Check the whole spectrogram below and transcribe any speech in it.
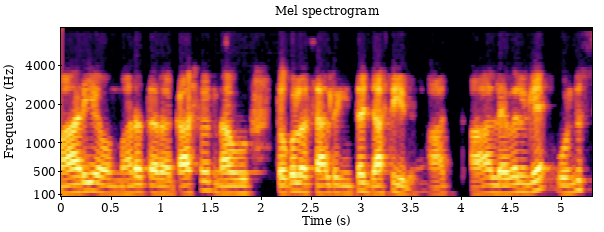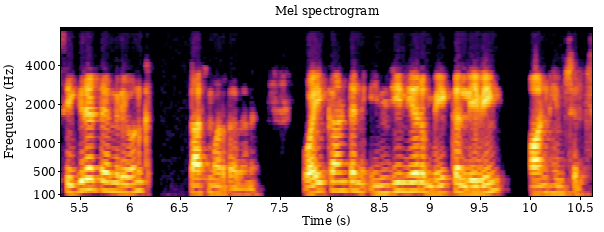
ಮಾರಿ ಅವ್ನ್ ಮಾಡೋ ತರ ಕಾಸು ನಾವು ತಗೊಳ್ಳೋ ಸ್ಯಾಲ್ರಿಗಿಂತ ಜಾಸ್ತಿ ಇದೆ ಆ- ಲೆವೆಲ್ಗೆ ಒಂದು ಸಿಗರೇಟ್ ಅಂಗಡಿ ಅವನು ಕಾಸು ಮಾಡ್ತಾ ಇದ್ದಾನೆ why can't an engineer make a living on himself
